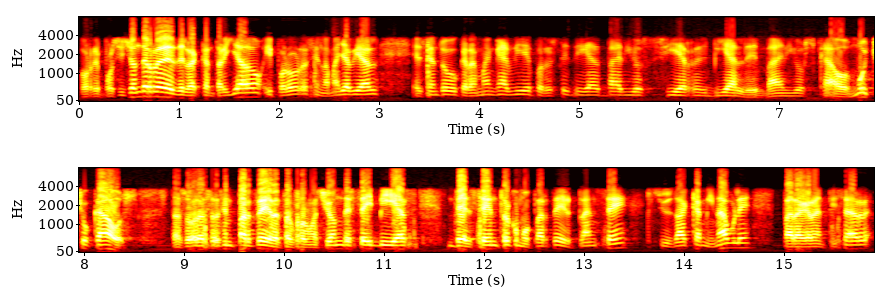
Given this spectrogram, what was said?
Por reposición de redes del alcantarillado y por obras en la malla vial, el centro de Bucaramanga vive por estos días varios cierres viales, varios caos, mucho caos. Las obras hacen parte de la transformación de seis vías del centro como parte del Plan C, Ciudad Caminable, para garantizar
